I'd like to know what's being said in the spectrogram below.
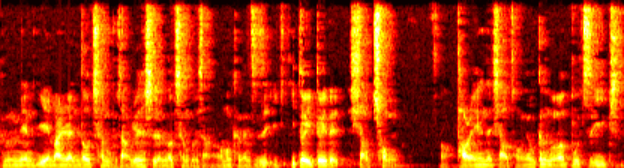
可能连野蛮人都称不上，原始人都称不上，我们可能只是一一堆一堆的小虫，哦，讨人厌的小虫，又根本不值一提，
